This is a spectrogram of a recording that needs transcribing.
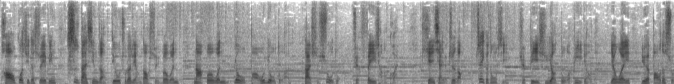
跑过去的水兵试探性的丢出了两道水波纹，那波纹又薄又短，但是速度却非常的快。天下也知道这个东西是必须要躲避掉的，因为越薄的水。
